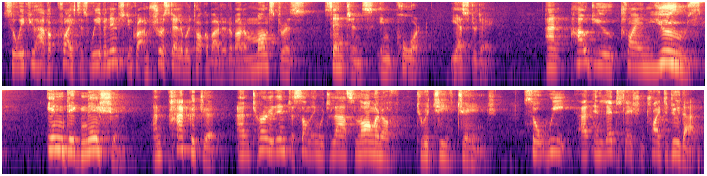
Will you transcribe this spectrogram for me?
So if you have a crisis, we have an interesting, crisis. I'm sure Stella will talk about it, about a monstrous sentence in court yesterday. And how do you try and use indignation and package it and turn it into something which lasts long enough to achieve change? So we, uh, in legislation, try to do that.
